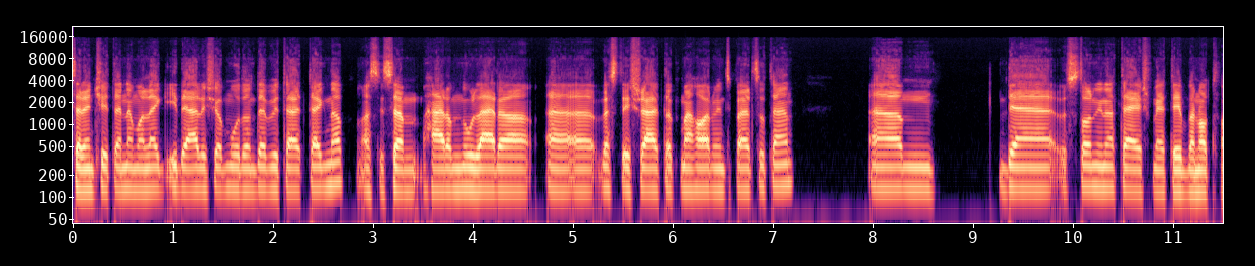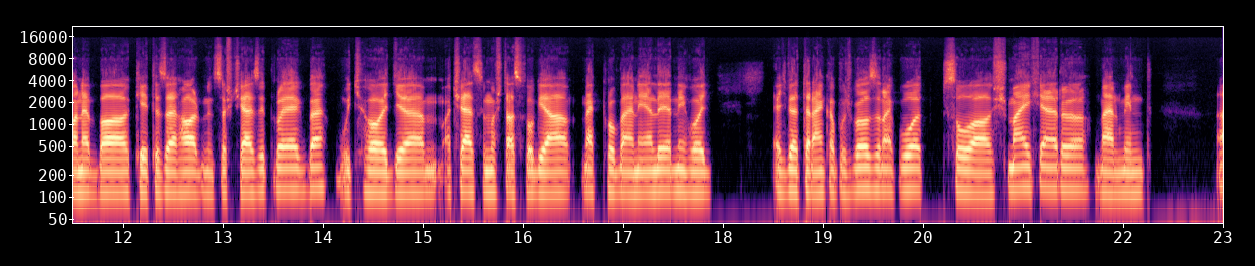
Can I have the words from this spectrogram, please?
szerencsétlen nem a legideálisabb módon debütált tegnap, azt hiszem 3-0-ra uh, vesztésre álltak már 30 perc után, um, de Stolnina teljes mértékben ott van ebbe a 2030-as Chelsea projektbe, úgyhogy a Chelsea most azt fogja megpróbálni elérni, hogy egy veterán kapus behozzanak. Volt szó a Schmeichelről, mármint a,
